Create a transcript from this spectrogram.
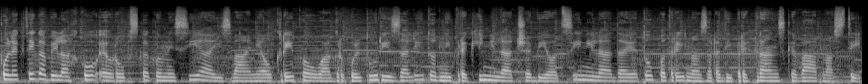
Poleg tega bi lahko Evropska komisija izvajanje ukrepov v agrokulturi za leto dni prekinila, če bi ocenila, da je to potrebno zaradi prehranske varnosti.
